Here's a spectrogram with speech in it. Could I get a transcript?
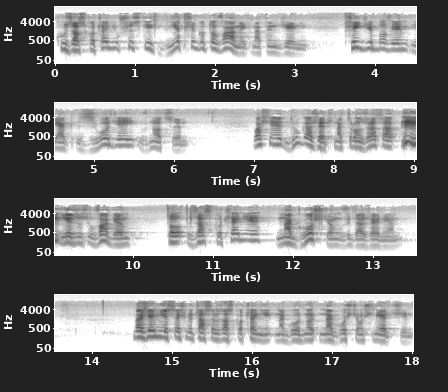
Ku zaskoczeniu wszystkich nieprzygotowanych na ten dzień. Przyjdzie bowiem jak złodziej w nocy. Właśnie druga rzecz, na którą zwraca Jezus uwagę, to zaskoczenie nagłością wydarzenia. Na ziemi jesteśmy czasem zaskoczeni nagłością śmierci.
